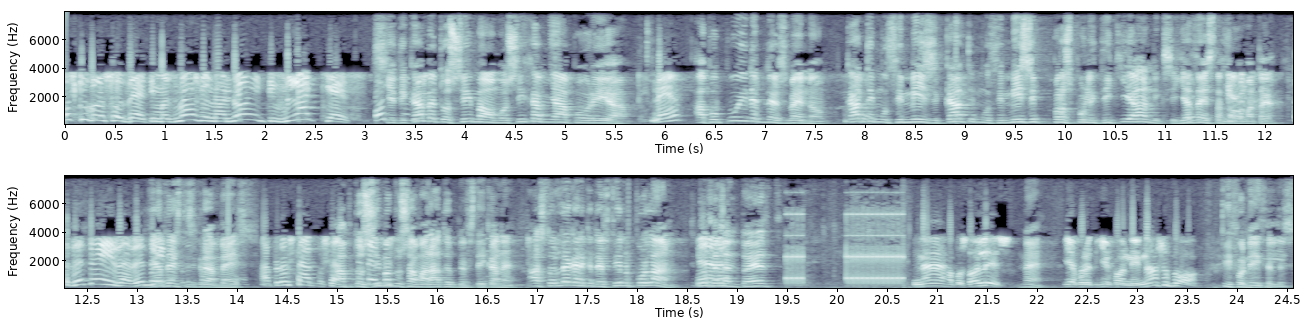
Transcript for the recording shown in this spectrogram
Ω και γλωσσοδέτη μας βάζουν ανόητοι βλάκες. Σχετικά με το σήμα όμως, είχα μια απορία. Ναι. Από πού είναι εμπνευσμένο; Κάτι μου θυμίζει, κάτι μου θυμίζει προς πολιτική άνοιξη. Για δες τα χρώματα. Δεν το είδα, δεν το Για είδα. δες τις γραμμές. Απλώς τα άκουσα. Από το σήμα του Σαμαρά το εμπνευστήκανε. Α το λέγανε κατευθείαν πολλάν. Τι το Ναι. θέλανε το ΕΔ; Ναι, Αποστολή. Ναι. Διαφορετική φωνή. Να σου πω, Τι φωνή ήθελες;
